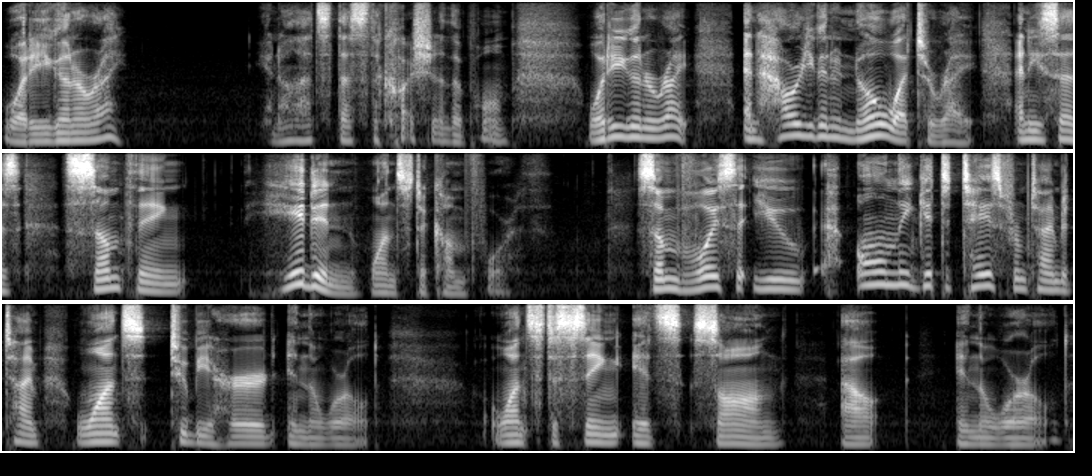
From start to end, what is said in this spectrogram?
What are you going to write? You know, that's that's the question of the poem. What are you going to write? And how are you going to know what to write? And he says something hidden wants to come forth. Some voice that you only get to taste from time to time wants to be heard in the world, wants to sing its song out in the world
